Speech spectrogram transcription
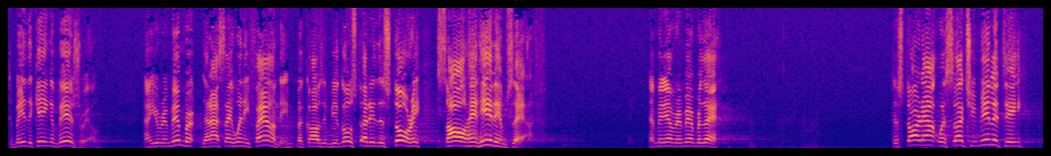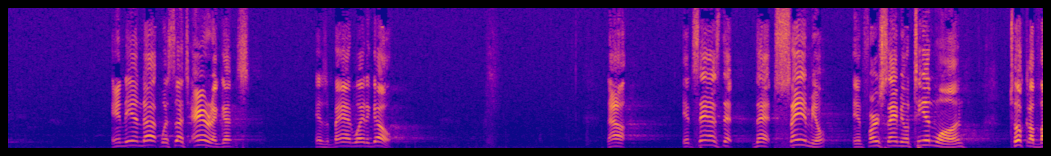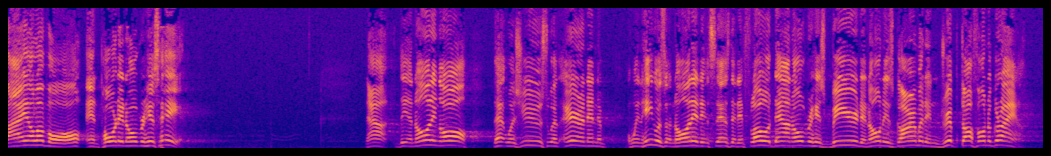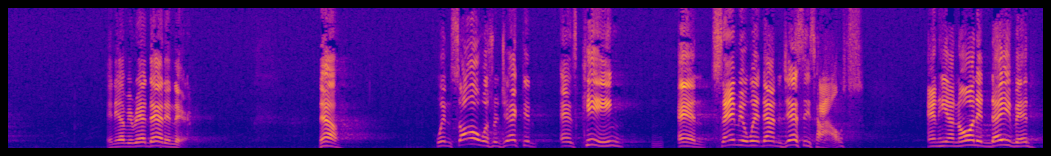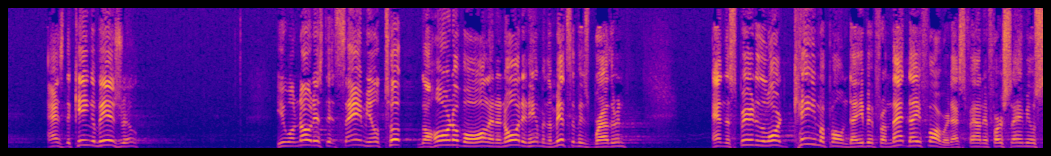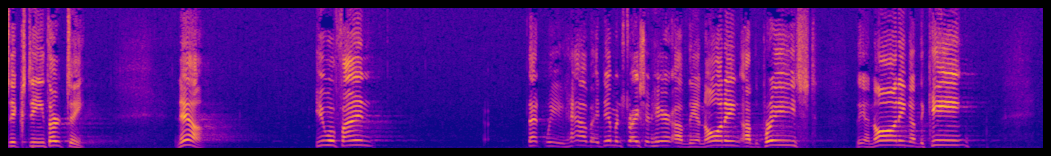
to be the king of Israel, now you remember that I say when he found him, because if you go study the story, Saul had hid himself. How many of you remember that? To start out with such humility and end up with such arrogance is a bad way to go. Now, it says that, that Samuel, in 1 Samuel 10 1, took a vial of oil and poured it over his head. Now, the anointing oil that was used with Aaron and the, when he was anointed, it says that it flowed down over his beard and on his garment and dripped off on the ground. Any of you read that in there? Now, when Saul was rejected as king and Samuel went down to Jesse's house, and he anointed David as the king of Israel, you will notice that Samuel took the horn of oil and anointed him in the midst of his brethren. And the Spirit of the Lord came upon David from that day forward. That's found in 1 Samuel 16 13. Now, you will find that we have a demonstration here of the anointing of the priest the anointing of the king,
